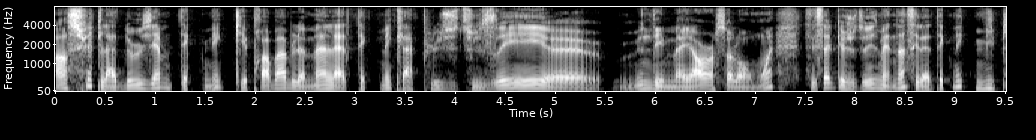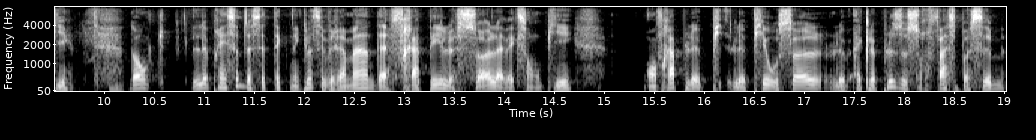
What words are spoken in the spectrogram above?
Ensuite, la deuxième technique, qui est probablement la technique la plus utilisée et euh, une des meilleures selon moi, c'est celle que j'utilise maintenant, c'est la technique mi-pied. Donc, le principe de cette technique-là, c'est vraiment de frapper le sol avec son pied on frappe le, pied au sol avec le plus de surface possible.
